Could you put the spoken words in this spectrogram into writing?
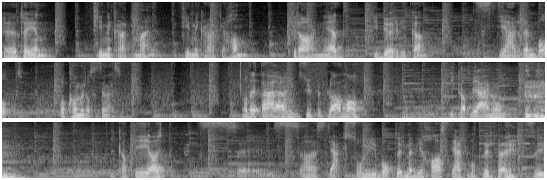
uh, Tøyen, finner klær til meg, finner klær til han, drar ned i Bjørvika, stjeler en båt og kommer oss til Nesodden. Og dette her er en super plan, og ikke at vi er noen Ikke at vi har stjålet så mye båter, men vi har stjålet båter før, så vi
